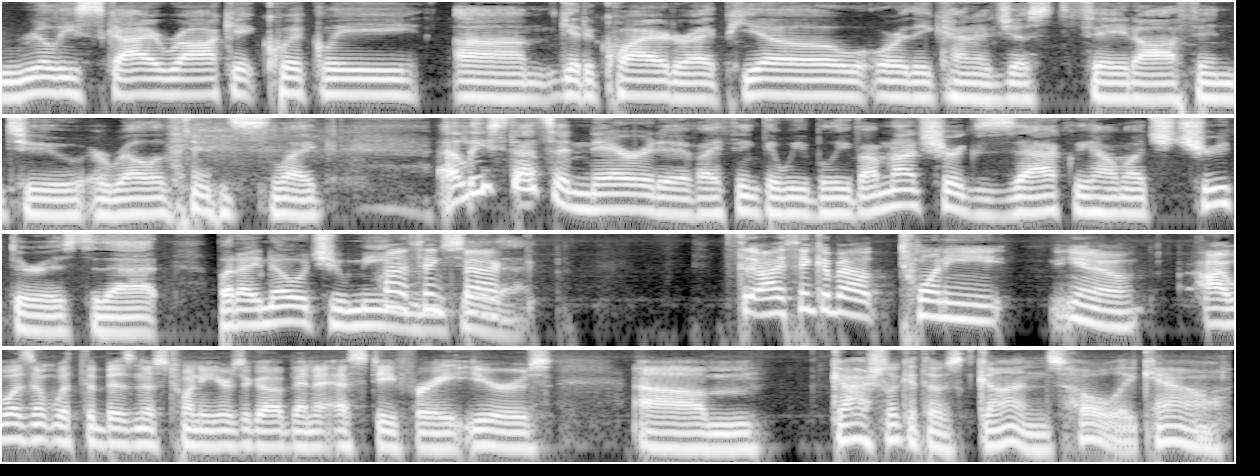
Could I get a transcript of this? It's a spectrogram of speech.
really skyrocket quickly, um, get acquired or IPO, or they kind of just fade off into irrelevance. like at least that's a narrative I think that we believe. I'm not sure exactly how much truth there is to that, but I know what you mean. I think back. Th- I think about 20, you know, I wasn't with the business 20 years ago. I've been at SD for eight years. Um, gosh, look at those guns. Holy cow.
